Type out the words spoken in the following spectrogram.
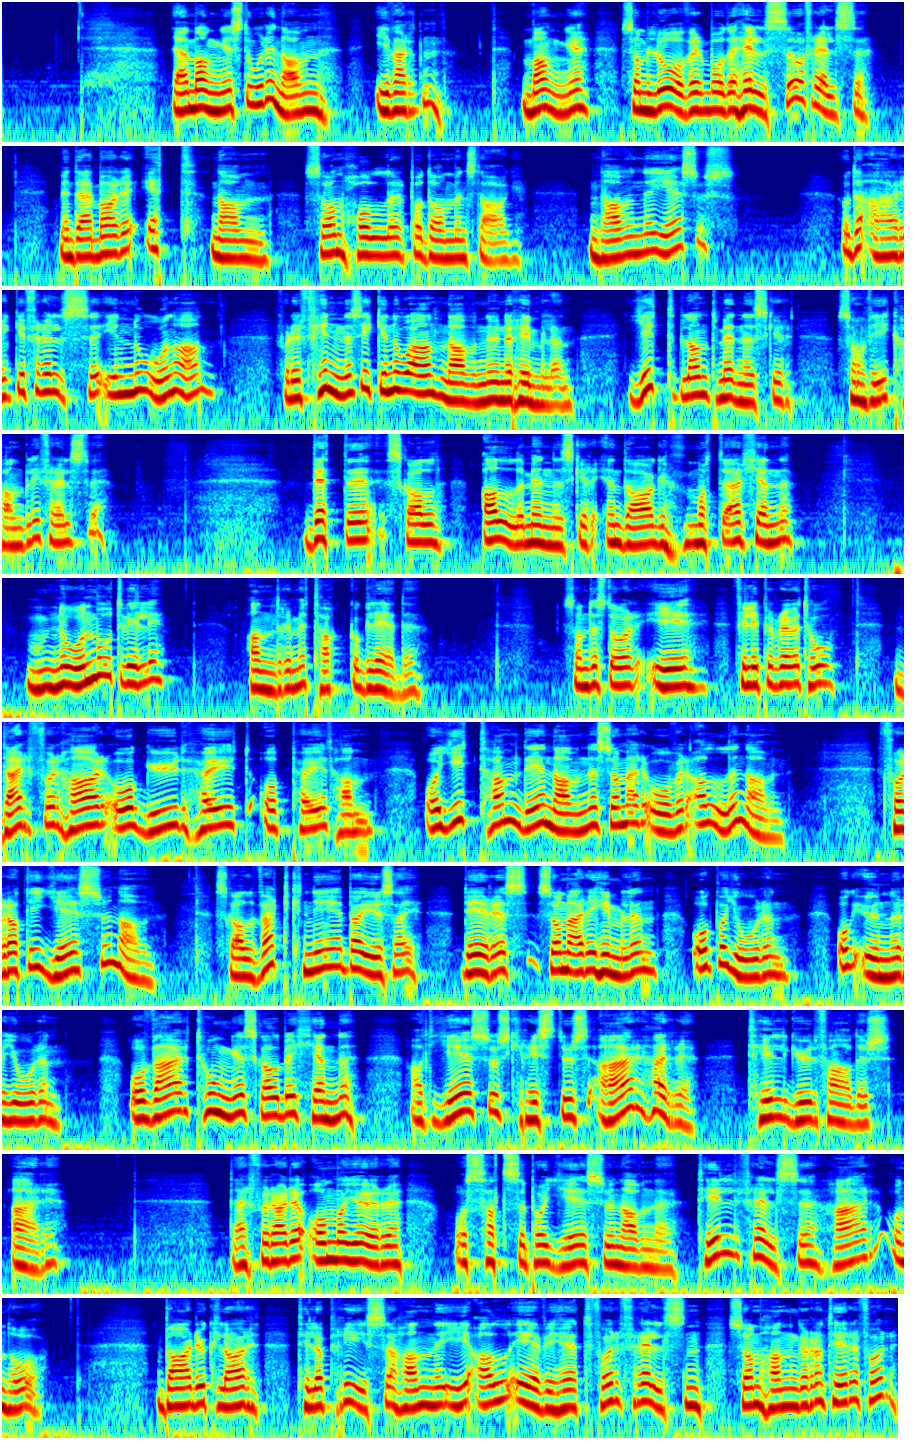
Det er mange store navn i verden, mange som lover både helse og frelse, men det er bare ett navn som holder på dommens dag, navnet Jesus. Og det er ikke frelse i noen annen, for det finnes ikke noe annet navn under himmelen, gitt blant mennesker, som vi kan bli frelst ved. Dette skal alle mennesker en dag måtte erkjenne, noen motvillig, andre med takk og glede. Som det står i Filippebrevet 2, derfor har å Gud høyt opphøyet ham og gitt ham det navnet som er over alle navn, for at i Jesu navn skal hvert kne bøye seg, deres som er i himmelen og på jorden og under jorden, og hver tunge skal bekjenne at Jesus Kristus er Herre, til Gud Faders ære. Derfor er det om å gjøre å satse på Jesu navnet til frelse her og nå. Da er du klar til å prise Han i all evighet for frelsen som Han garanterer for,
